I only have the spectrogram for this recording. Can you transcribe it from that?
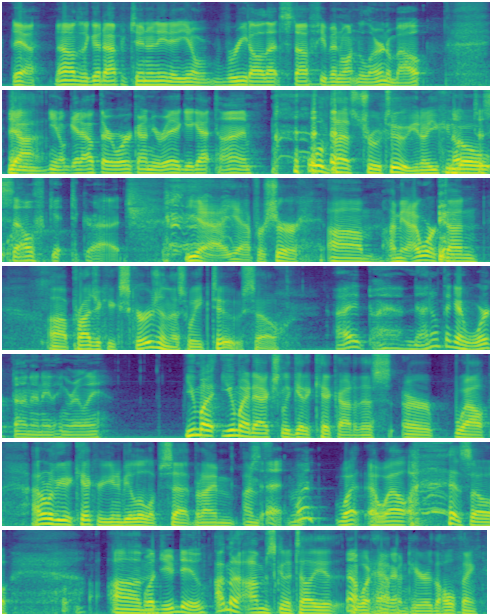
Yeah. Now is a good opportunity to, you know, read all that stuff you've been wanting to learn about. Yeah. And, you know, get out there, work on your rig. You got time. well, that's true too. You know, you can Note go. to self, get to garage. Yeah, yeah, for sure. Um, I mean, I worked on uh, Project Excursion this week too, so I I don't think I worked on anything really. You might you might actually get a kick out of this, or well, I don't know if you get a kick or you're gonna be a little upset, but I'm I'm Upset? What? what? Uh, well, so What'd you do? I'm gonna I'm just gonna tell you Oh, what okay. happened here, the whole thing.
